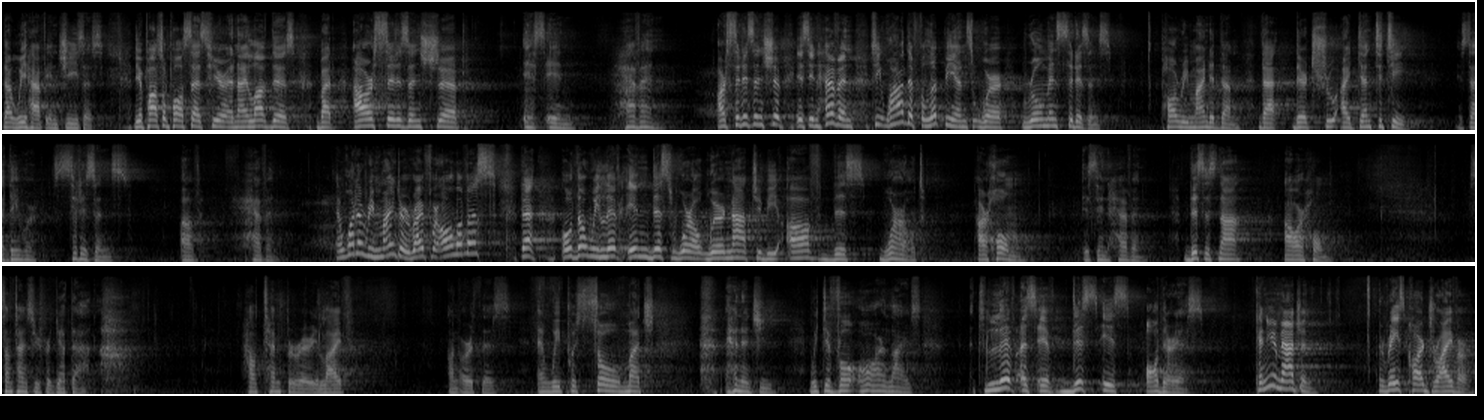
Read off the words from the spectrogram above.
that we have in Jesus. The Apostle Paul says here, and I love this, but our citizenship is in heaven. Our citizenship is in heaven. See, while the Philippians were Roman citizens, Paul reminded them that their true identity is that they were citizens of heaven. And what a reminder, right, for all of us that although we live in this world, we're not to be of this world. Our home is in heaven. This is not our home. Sometimes we forget that. How temporary life on earth is. And we put so much energy, we devote all our lives to live as if this is all there is. Can you imagine a race car driver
